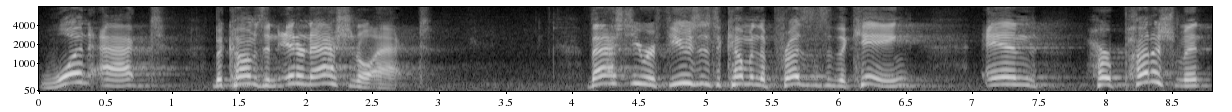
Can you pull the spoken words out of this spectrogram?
One act becomes an international act. Vashti refuses to come in the presence of the king, and her punishment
